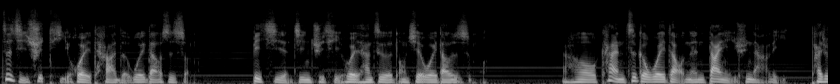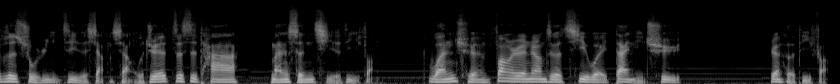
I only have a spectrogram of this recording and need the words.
自己去体会它的味道是什么，闭起眼睛去体会它这个东西的味道是什么，然后看这个味道能带你去哪里，它就是属于你自己的想象。我觉得这是它蛮神奇的地方。完全放任，让这个气味带你去任何地方。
